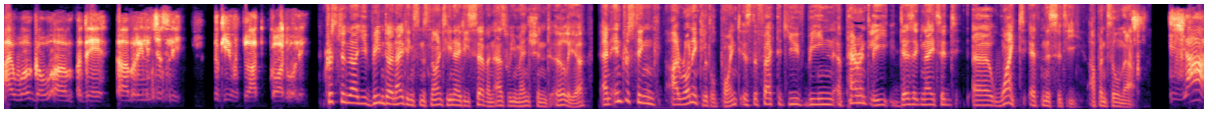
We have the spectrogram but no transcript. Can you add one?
I will go um, there uh, religiously to give blood, God willing. Christian, now you've been donating since 1987, as we mentioned earlier. An interesting, ironic little point is the fact that you've been apparently designated uh, white ethnicity up until now. Yeah,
